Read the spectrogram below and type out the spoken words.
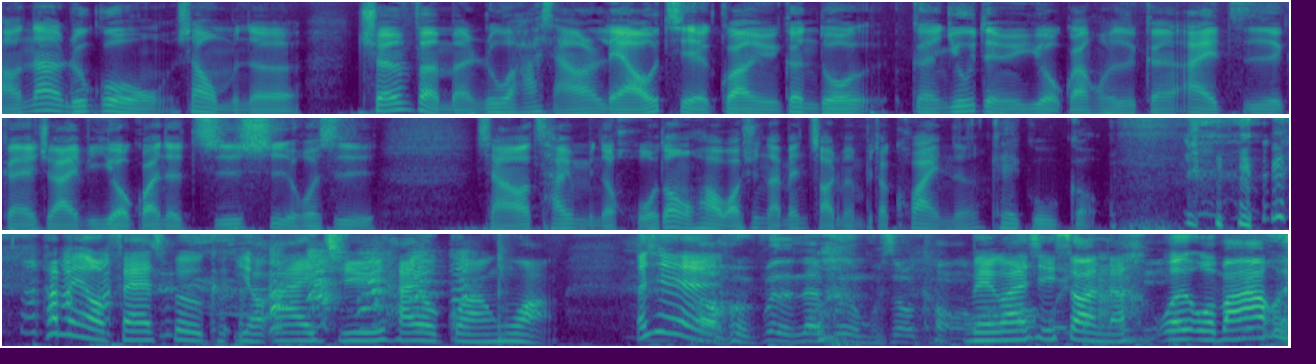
好，那如果像我们的圈粉们，如果他想要了解关于更多跟 U 等于有关，或是跟艾滋、跟 HIV 有关的知识，或是想要参与你们的活动的话，我要去哪边找你们比较快呢？可以 Google，他们有 Facebook，有 IG，还有官网。而且、哦、不能再不能不受控，没关系，算了，我我帮他回。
